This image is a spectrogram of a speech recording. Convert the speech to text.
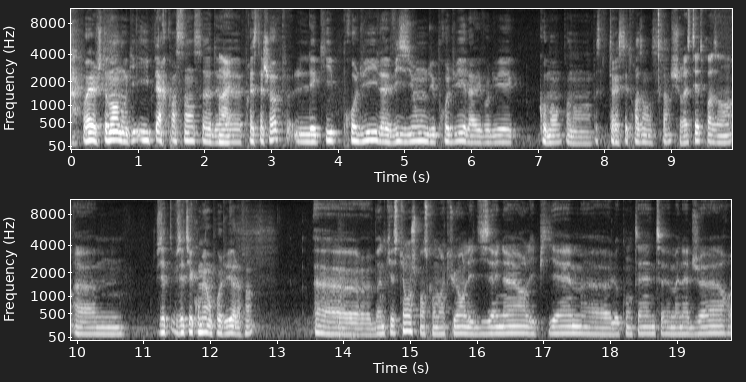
ouais, justement, donc hyper croissance de PrestaShop. L'équipe produit, la vision du produit, elle a évolué comment pendant Parce que tu es resté trois ans, c'est ça? Je suis resté trois ans. Euh, vous, étiez combien en produit à la fin? Euh, bonne question. Je pense qu'en incluant les designers, les PM, euh, le content manager,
